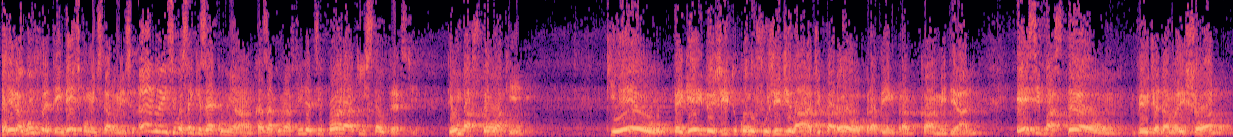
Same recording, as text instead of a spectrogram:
teve alguns pretendentes, como a gente estava mencionando, e se você quiser com minha, casar com minha filha Tzipora, aqui está o teste. Tem um bastão aqui, que eu peguei do Egito quando fugi de lá, de Paró, para vir para cá, Midian. Esse bastão veio de Adão Arishon.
